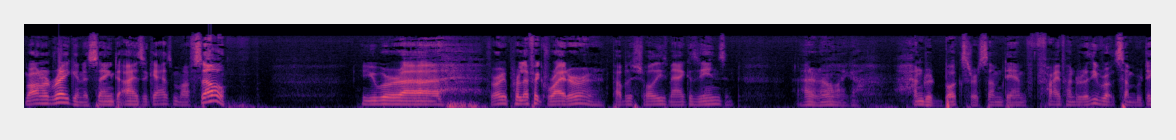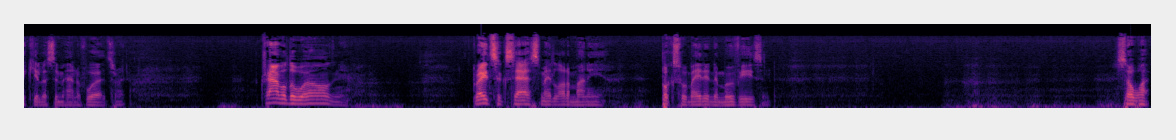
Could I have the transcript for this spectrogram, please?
Ronald Reagan is saying to Isaac Asimov, So, you were a very prolific writer and published all these magazines and, I don't know, like a hundred books or some damn 500. He wrote some ridiculous amount of words, right? Traveled the world and great success, made a lot of money. Books were made into movies and so what?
